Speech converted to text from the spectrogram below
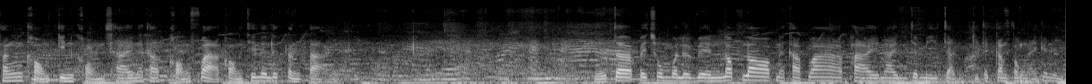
ทั้งของกินของใช้นะครับ ของฝากของที่ระลึกต่างๆ เดี๋ยวจะไปชมบริเวณรอบๆนะครับ ว่าภายในจะมีจัดกิจกรรมตรงไหนกันอีก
